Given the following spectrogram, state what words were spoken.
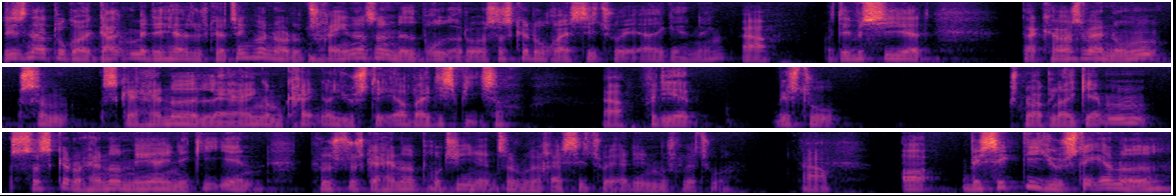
lige snart du går i gang med det her, du skal tænke på, når du træner, så nedbryder du, og så skal du restituere igen. Ikke? Ja. Og det vil sige, at der kan også være nogen, som skal have noget læring omkring at justere, hvad de spiser. Ja. Fordi at hvis du knokler igennem, så skal du have noget mere energi ind, plus du skal have noget protein ind, så du kan restituere din muskulatur. Ja. Og hvis ikke de justerer noget,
